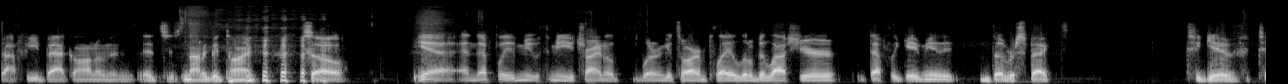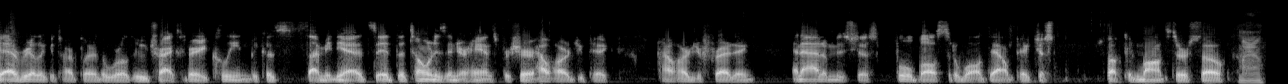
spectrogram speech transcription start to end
got feedback on them, and it's just not a good time. so, yeah, and definitely me with me trying to learn guitar and play a little bit last year definitely gave me the respect to give to every other guitar player in the world who tracks very clean because I mean, yeah, it's it the tone is in your hands for sure. How hard you pick, how hard you're fretting, and Adam is just full balls to the wall down pick, just fucking monster. So wow.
